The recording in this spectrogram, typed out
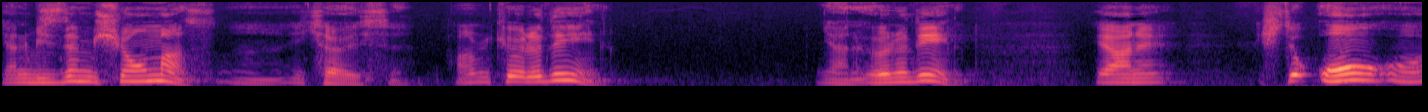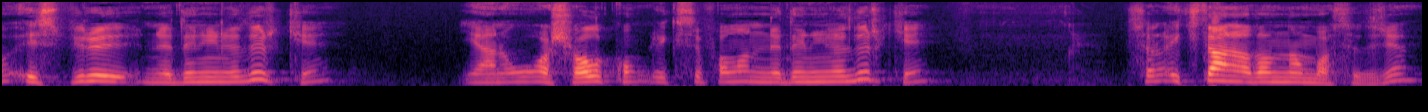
Yani bizden bir şey olmaz hikayesi. Halbuki öyle değil. Yani öyle değil. Yani işte o, o espri nedeniyledir ki yani o aşağılık kompleksi falan nedeniyledir ki mesela iki tane adamdan bahsedeceğim.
